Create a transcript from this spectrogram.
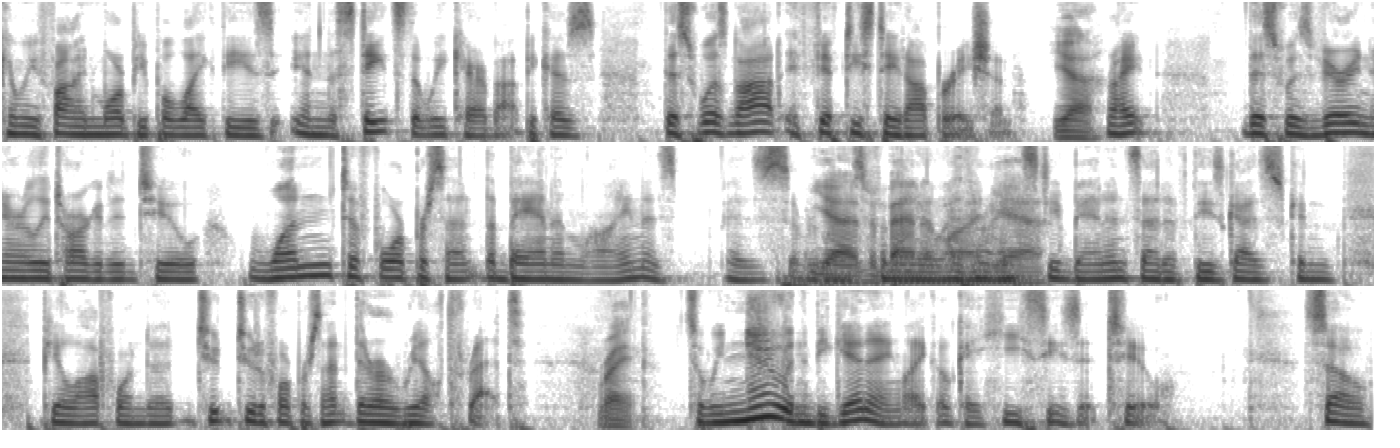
can we find more people like these in the states that we care about? Because this was not a 50 state operation Yeah. right? This was very narrowly targeted to one to four percent. The Bannon line, as as everyone's the familiar with, line, right? yeah. Steve Bannon said if these guys can peel off one to two, two to four percent, they're a real threat. Right. So we knew in the beginning, like, okay, he sees it too. So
